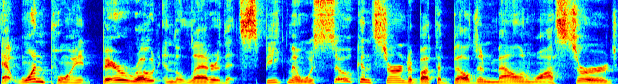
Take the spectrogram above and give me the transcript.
At one point, Baer wrote in the letter that Speakman was so concerned about the Belgian Malinois Surge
